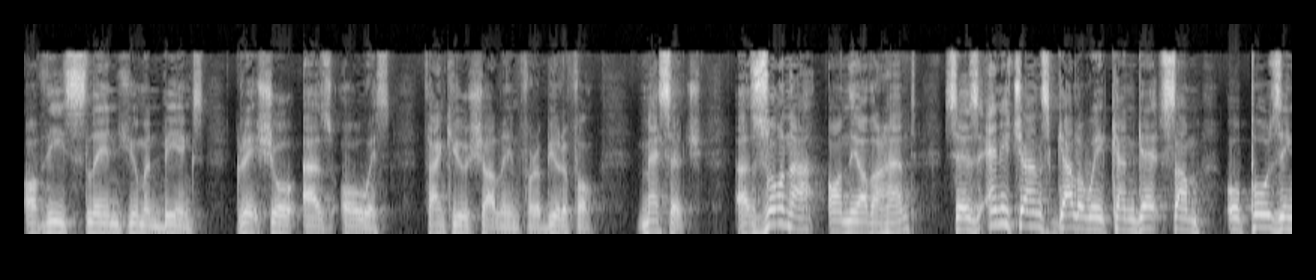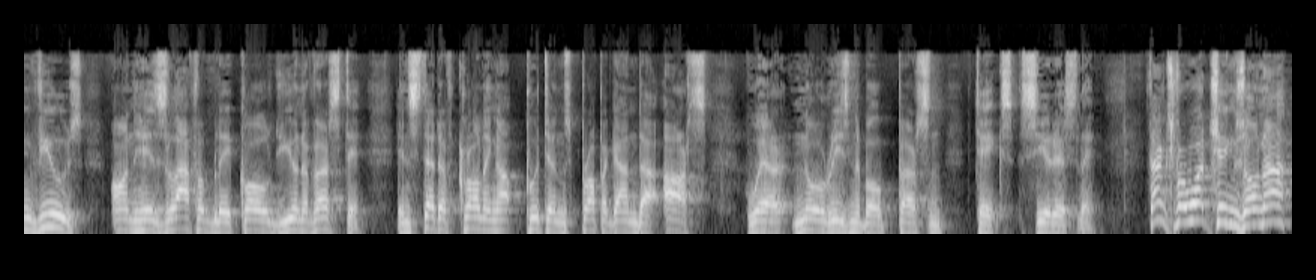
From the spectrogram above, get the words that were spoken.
of these slain human beings. Great show as always. Thank you, Charlene, for a beautiful message. Uh, Zona, on the other hand, says any chance Galloway can get some opposing views on his laughably called university instead of crawling up Putin's propaganda arse where no reasonable person takes seriously. Thanks for watching, Zona.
